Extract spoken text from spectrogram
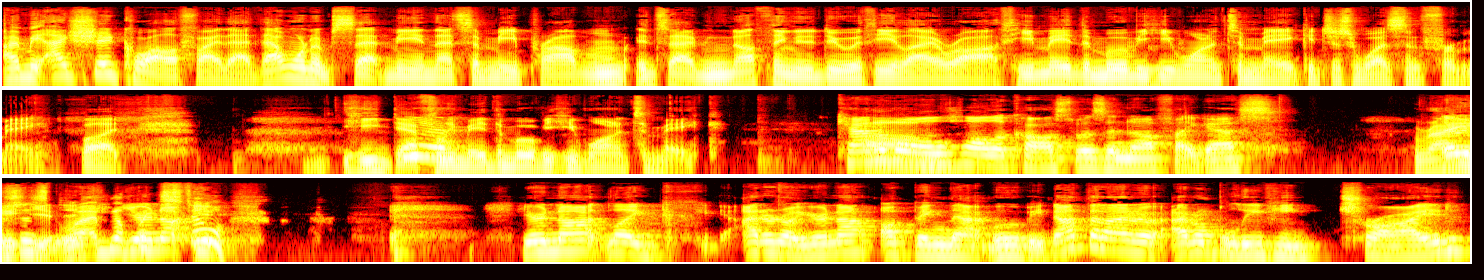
I mean, I should qualify that. That won't upset me, and that's a me problem. It's had nothing to do with Eli Roth. He made the movie he wanted to make. It just wasn't for me. But he definitely Yeah. made the movie he wanted to make. Cannibal Um, Holocaust was enough, I guess. Right? just- Yeah, well, you're but not- still, You're not like I don't know. You're not upping that movie. Not that I don't. I don't believe he tried,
